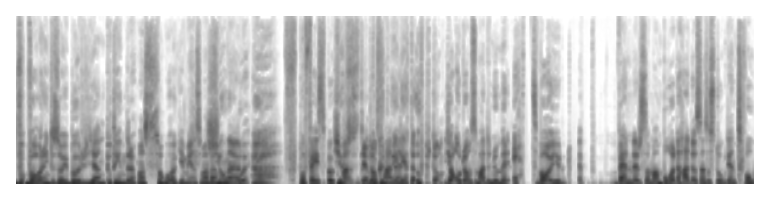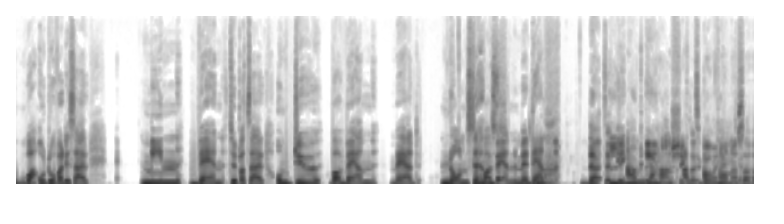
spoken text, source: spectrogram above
Var det inte så i början på Tinder att man såg gemensamma vänner? Jo, på Facebook. Just det, de då kunde man ju leta upp dem. Ja, och de som hade nummer ett var ju eh, vänner som man båda hade och sen så stod det en tvåa och då var det så här min vän, typ att så här om du var vän med någon som Den var vän med den. That Typ i andra LinkedIn hand. shit Alltså, ja, going on verkligen. alltså.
